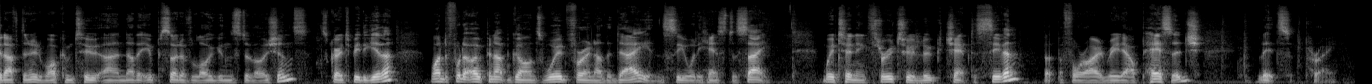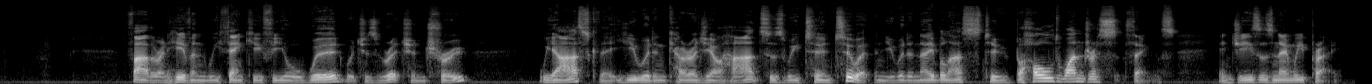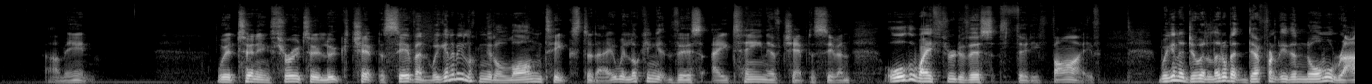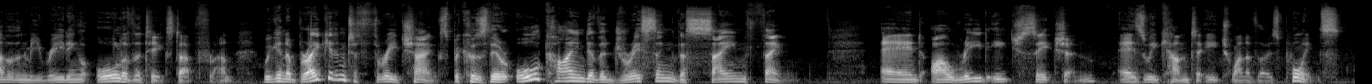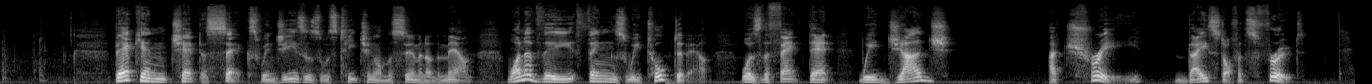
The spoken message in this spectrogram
Good afternoon. Welcome to another episode of Logan's Devotions. It's great to be together. Wonderful to open up God's Word for another day and see what He has to say. We're turning through to Luke chapter 7, but before I read our passage, let's pray. Father in heaven, we thank you for your Word, which is rich and true. We ask that you would encourage our hearts as we turn to it and you would enable us to behold wondrous things. In Jesus' name we pray. Amen. We're turning through to Luke chapter 7. We're going to be looking at a long text today. We're looking at verse 18 of chapter 7 all the way through to verse 35. We're going to do it a little bit differently than normal rather than me reading all of the text up front. We're going to break it into three chunks because they're all kind of addressing the same thing. And I'll read each section as we come to each one of those points. Back in chapter 6, when Jesus was teaching on the Sermon on the Mount, one of the things we talked about was the fact that we judge a tree based off its fruit.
